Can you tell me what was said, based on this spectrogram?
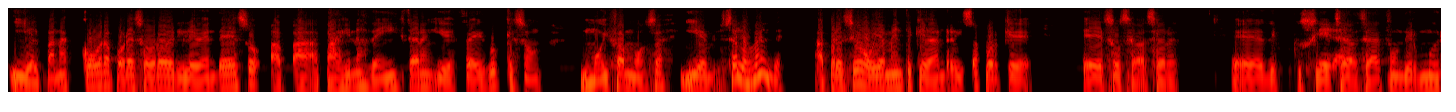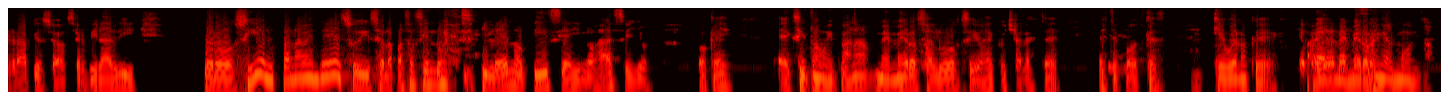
Y el pana cobra por eso, brother, y le vende eso a, a, páginas de Instagram y de Facebook que son muy famosas y él se los vende a precios obviamente que dan risa porque eso se va a hacer eh, se, se, va a difundir muy rápido, se va a hacer viral y pero sí, el pana vende eso y se la pasa haciendo eso y lee noticias y los hace yo. Ok, éxito mi pana, memero, saludos si vas a escuchar este, este podcast. Qué bueno que, haya memeros en el mundo.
